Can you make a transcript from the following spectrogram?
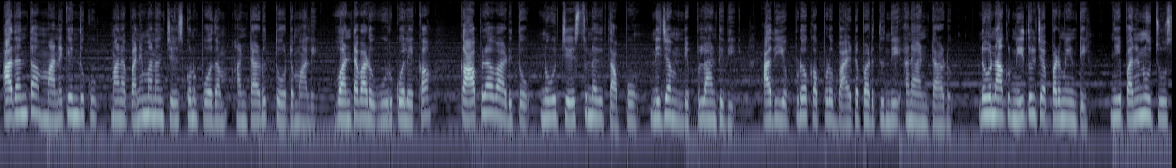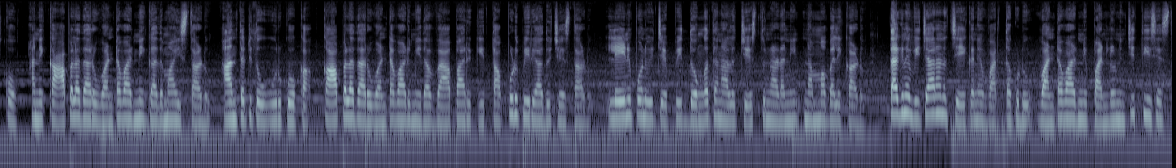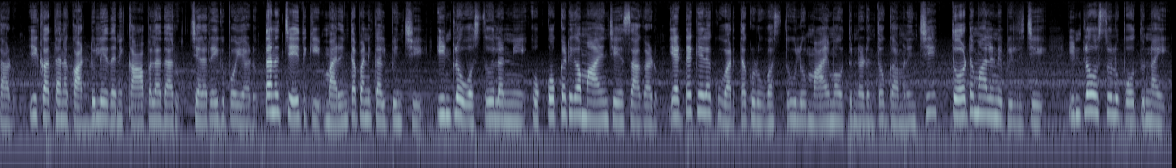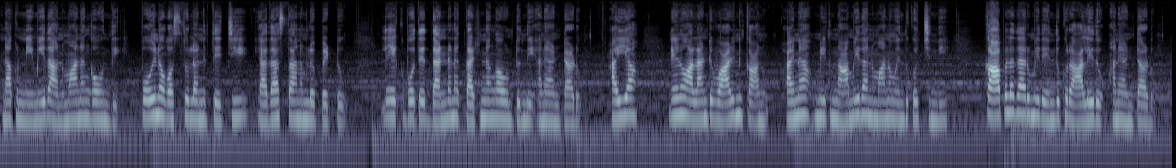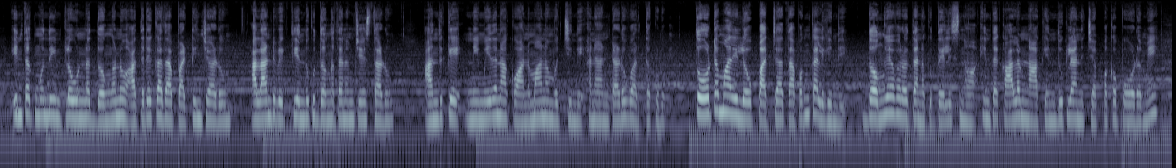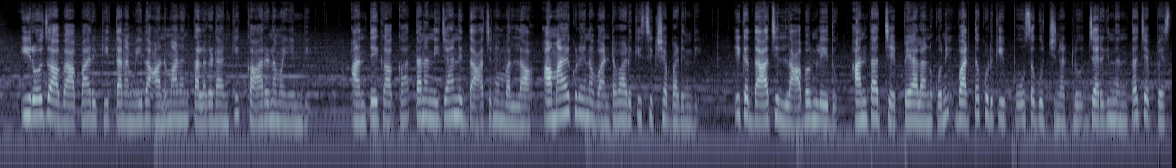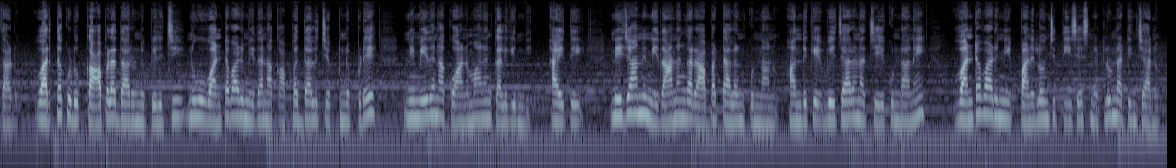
అదంతా మనకెందుకు? మన పని మనం చేసుకుని పోదాం అంటాడు తోటమాలి. వంటవాడు ఊరుకోలేక కాపలావాడితో నువ్వు చేస్తున్నది తప్పు నిజం నిప్పులాంటిది అది ఎప్పుడోకప్పుడు బయటపడుతుంది అని అంటాడు. నువ్వు నాకు నీతులు చెప్పడం ఏంటి నీ పని నువ్వు చూసుకో అని కాపలదారు వంటవాడిని గదమాయిస్తాడు. అంతటితో ఊరుకోక కాపలదారు వంటవాడి మీద వ్యాపారికి తప్పుడు ఫిర్యాదు చేస్తాడు. లేనిపోనివి చెప్పి దొంగతనాలు చేస్తున్నాడని నమ్మబలికాడు. తగిన విచారణ చేయకనే వర్తకుడు వంటవాడిని పండ్ల నుంచి తీసేస్తాడు. ఇక తనకు అడ్డు లేదని కాపలాదారు చెలరేగిపోయాడు. తన చేతికి మరింత పని కల్పించి ఇంట్లో వస్తువులన్నీ ఒక్కొక్కటిగా మాయం చేయసాగాడు. ఎట్టకేలకు వర్తకుడు వస్తువులు మాయమవుతుండడంతో గమనించి తోటమాలిని పిలిచి ఇంట్లో వస్తువులు పోతున్నాయి. నాకు నీ మీద అనుమానంగా ఉంది. పోయిన వస్తువులన్నీ తెచ్చి యథాస్థానంలో పెట్టు. లేకపోతే దండన కఠినంగా ఉంటుంది అని అంటాడు. అయ్యా నేను అలాంటి వాడిని కాను. అయినా మీకు నా మీద అనుమానం ఎందుకు వచ్చింది? కాపలదారు మీద ఎందుకు రాలేదు అని అంటాడు. ఇంతకుముందు ఇంట్లో ఉన్న దొంగను అతడే కదా పట్టించాడు? అలాంటి వ్యక్తి ఎందుకు దొంగతనం చేస్తాడు? అందుకే నీ మీద నాకు అనుమానం వచ్చింది అని అంటాడు వర్తకుడు. తోటమాలిలో పశ్చాత్తాపం కలిగింది. దొంగ ఎవరో తనకు తెలిసినా ఇంతకాలం నాకెందుకులే అని చెప్పకపోవడమే ఈరోజు ఆ వ్యాపారికి తన మీద అనుమానం కలగడానికి కారణమయ్యింది అంతేకాక తన నిజాన్ని దాచడం వల్ల అమాయకుడైన వంటవాడికి శిక్ష పడింది. ఇక దాచి లాభం లేదు. అంతా చెప్పేయాలనుకుని వర్తకుడికి పూసగుచ్చినట్లు జరిగిందంతా చెప్పేస్తాడు. వర్తకుడు కాపలదారుని పిలిచి నువ్వు వంటవాడి మీద నాకు అబద్ధాలు చెప్పినప్పుడే నీ మీద నాకు అనుమానం కలిగింది. అయితే నిజాన్ని నిదానంగా రాబట్టాలనుకున్నాను. అందుకే విచారణ చేయకుండానే వంటవాడిని పనిలోంచి తీసేసినట్లు నటించాను.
